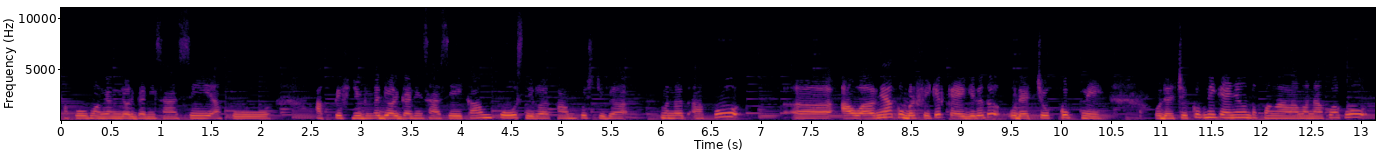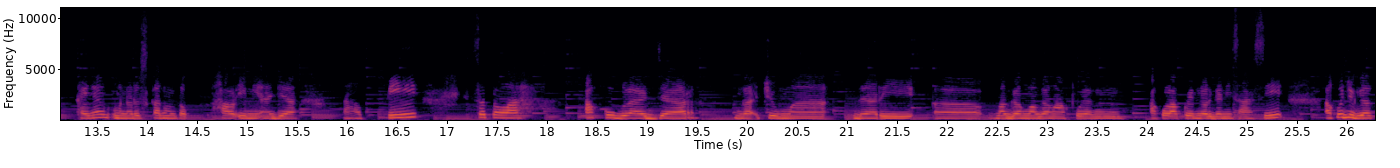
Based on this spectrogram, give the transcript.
aku magang di organisasi, aku aktif juga di organisasi kampus, di luar kampus juga. Menurut aku, eh, awalnya aku berpikir kayak gitu tuh udah cukup nih, udah cukup nih kayaknya untuk pengalaman aku, aku kayaknya meneruskan untuk hal ini aja. Tapi setelah aku belajar nggak cuma dari eh, magang-magang aku yang aku lakuin di organisasi, aku juga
